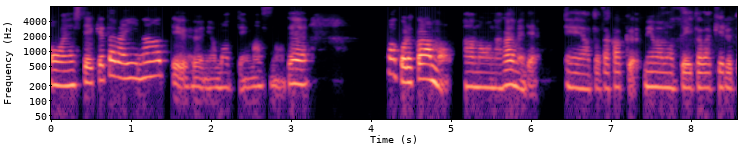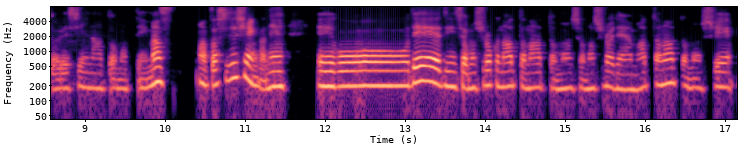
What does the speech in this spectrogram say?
応援していけたらいいなっていうふうに思っていますので、まあ、これからもあの長い目で、えー、温かく見守っていただけると嬉しいなと思っています。まあ、私自身がね、英語で人生面白くなったなと思うし、面白い出会いもあったなと思うし、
